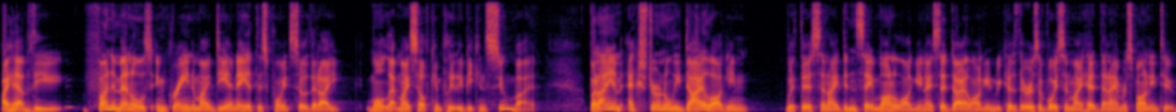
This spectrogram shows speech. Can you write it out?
I have the fundamentals ingrained in my DNA at this point so that I won't let myself completely be consumed by it. But I am externally dialoguing with this, and I didn't say monologuing. I said dialoguing because there is a voice in my head that I am responding to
